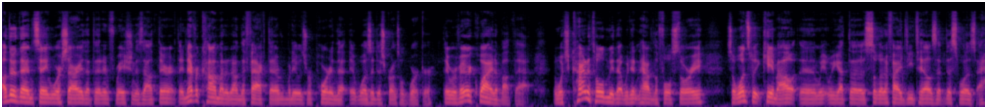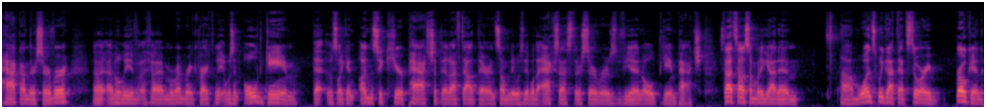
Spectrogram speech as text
other than saying we're sorry that that information is out there, they never commented on the fact that everybody was reporting that it was a disgruntled worker. They were very quiet about that, which kind of told me that we didn't have the full story. So once it came out and we, we got the solidified details that this was a hack on their server, uh, I believe, if I'm remembering correctly, it was an old game that was like an unsecure patch that they left out there and somebody was able to access their servers via an old game patch. So that's how somebody got in. Um, once we got that story broken,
